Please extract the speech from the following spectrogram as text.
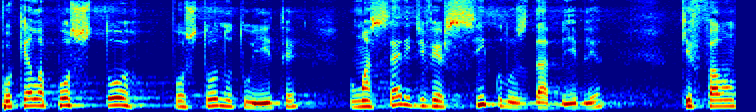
porque ela postou, postou no Twitter uma série de versículos da Bíblia que falam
